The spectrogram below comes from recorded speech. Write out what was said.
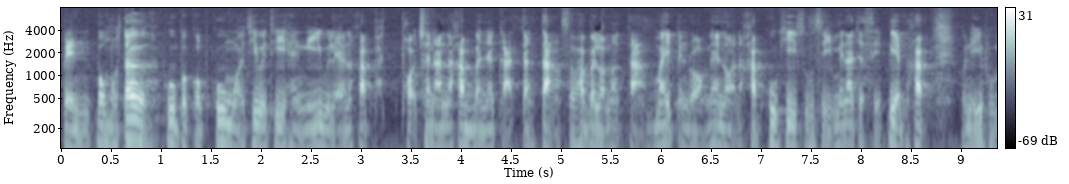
เป็นโปรโมเตอร์ ผู้ประกบคู่มวยที่เวทีแห่งนี้อยู่แล้วนะครับเพราะฉะนั้นนะครับบรรยากาศต่างๆ สภาพแวดล้อมต่างๆ ไม่เป็นรองแน่นอนนะครับคู่ขี้สูสีไม่น่าจะเสียเปรียบนะครับวันนี้ผม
